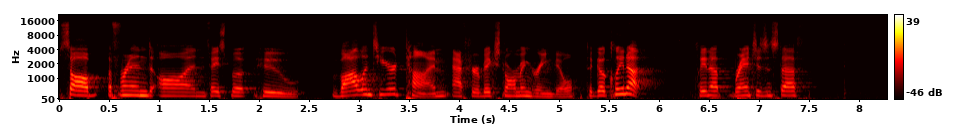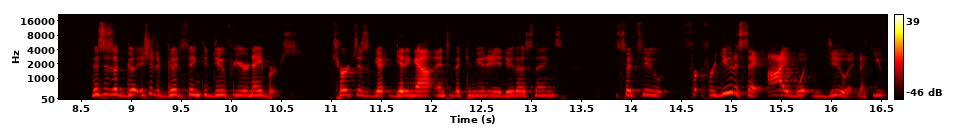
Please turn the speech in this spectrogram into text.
saw a friend on Facebook who volunteered time after a big storm in Greenville to go clean up, clean up branches and stuff. This is a good. It's just a good thing to do for your neighbors. Churches get, getting out into the community to do those things. So to for, for you to say I wouldn't do it, like you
